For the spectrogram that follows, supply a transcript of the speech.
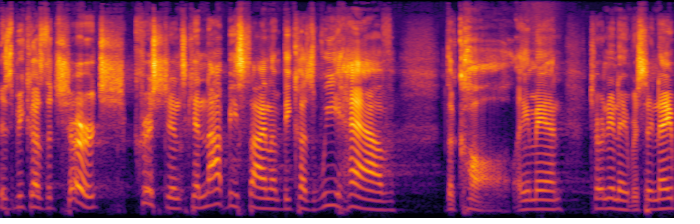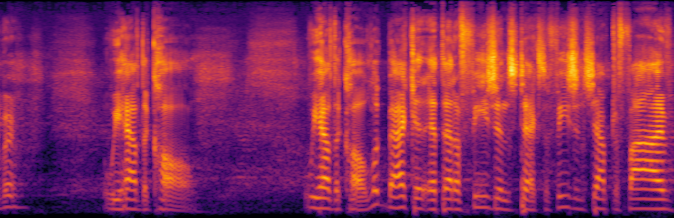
is because the church, Christians, cannot be silent because we have the call. Amen. Turn your neighbor, say, neighbor, we have the call. We have the call. Look back at, at that Ephesians text, Ephesians chapter 5,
